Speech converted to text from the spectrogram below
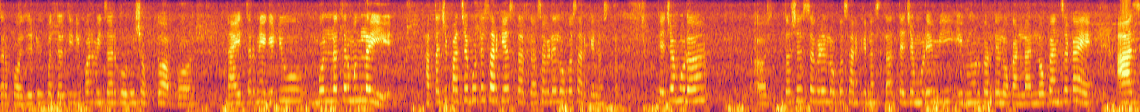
तर पॉझिटिव्ह पद्धतीने पण विचार करू शकतो आपण. नाहीतर नेगेटिव्ह बोललं तर मग लई आहे. हाताचे पाचच्या बोटे सारखे असतात का? सगळे लोक सारखे नसतात. त्याच्यामुळं तसेच सगळे लोक सारखे नसतात. त्याच्यामुळे मी इग्नोर करते लोकांना. लोकांचं काय आहे, आज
